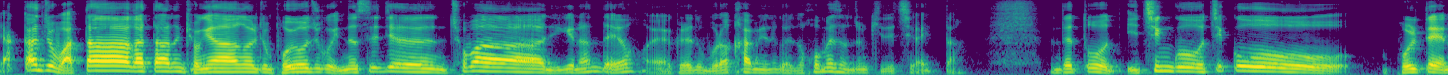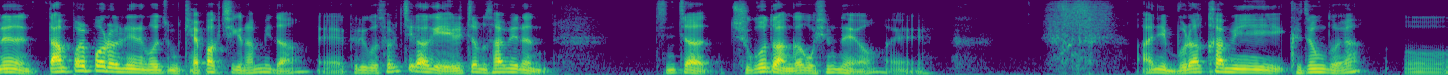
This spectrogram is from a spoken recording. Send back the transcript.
약간 좀 왔다 갔다 하는 경향을 좀 보여주고 있는 시즌 초반이긴 한데요. 예, 그래도 무라카미는 그래도 홈에서는 좀 기대치가 있다. 근데 또 이 친구 찍고 볼 때는 땀 뻘뻘 흘리는 거좀 개빡치긴 합니다. 예, 그리고 솔직하게 1.3일은 진짜 죽어도 안 가고 싶네요. 예. 아니 무라카미 그 정도야? 어.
